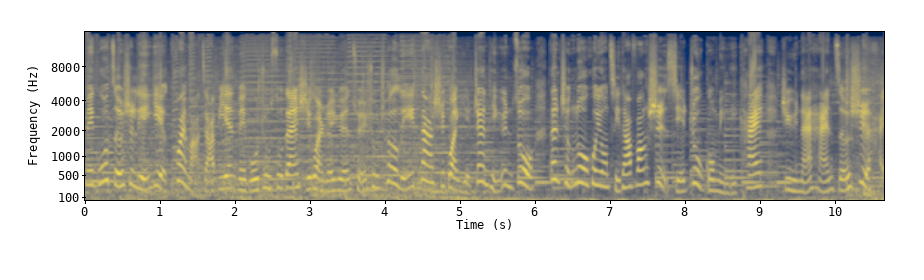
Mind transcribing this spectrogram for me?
美国则是连夜快马加鞭。美国驻苏丹使馆人员全数撤离，大使馆也暂停运作，但承诺会用其他方式协助公民离开。至于南韩，则是海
